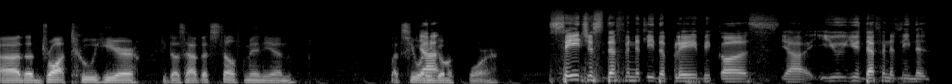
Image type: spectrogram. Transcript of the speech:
uh, the draw two here. He does have that stealth minion. Let's see what Yeah. he goes for. Sage is definitely the play because yeah, you you definitely need,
